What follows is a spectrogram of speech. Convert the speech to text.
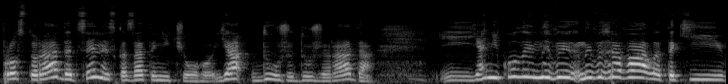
просто рада, це не сказати нічого. Я дуже-дуже рада. І я ніколи не ви не вигравала такі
